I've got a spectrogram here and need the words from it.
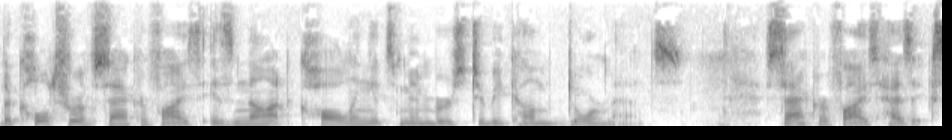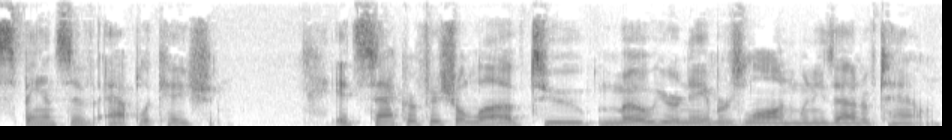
the culture of sacrifice is not calling its members to become doormats. Sacrifice has expansive application. It's sacrificial love to mow your neighbor's lawn when he's out of town,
